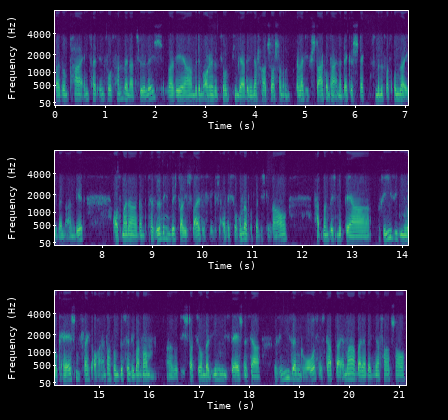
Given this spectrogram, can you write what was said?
weil so ein paar Inside-Infos haben wir natürlich, weil wir ja mit dem Organisationsteam der Berliner Fahrradschau schon relativ stark unter einer Decke stecken, zumindest was unser Event angeht aus meiner ganz persönlichen Sicht, weil ich weiß es wirklich auch nicht so hundertprozentig genau, hat man sich mit der riesigen Location vielleicht auch einfach so ein bisschen übernommen. Also die Station Berlin, die Station ist ja riesengroß. Es gab da immer bei der Berliner Fahrtschau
